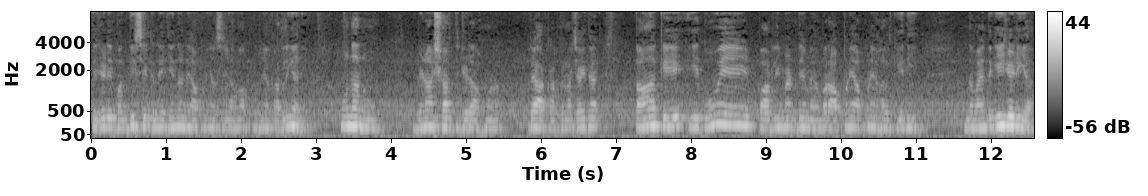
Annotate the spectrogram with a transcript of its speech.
ਤੇ ਜਿਹੜੇ ਬੰਦੀ ਸਿੱਖ ਨੇ ਜਿਨ੍ਹਾਂ ਨੇ ਆਪਣੀਆਂ ਸਜ਼ਾਵਾਂ ਪੂਰੀਆਂ ਕਰ ਲਈਆਂ ਨੇ, ਉਹਨਾਂ ਨੂੰ ਬਿਨਾਂ ਸ਼ਰਤ ਜਿਹੜਾ ਹੁਣ ਰਿਹਾ ਕਰ ਦੇਣਾ ਚਾਹੀਦਾ ਤਾਂ ਕਿ ਇਹ ਦੋਵੇਂ ਪਾਰਲੀਮੈਂਟ ਦੇ ਮੈਂਬਰ ਆਪਣੇ ਆਪਣੇ ਹਲਕੇ ਦੀ ਨੁਮਾਇੰਦਗੀ ਜਿਹੜੀ ਆ,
